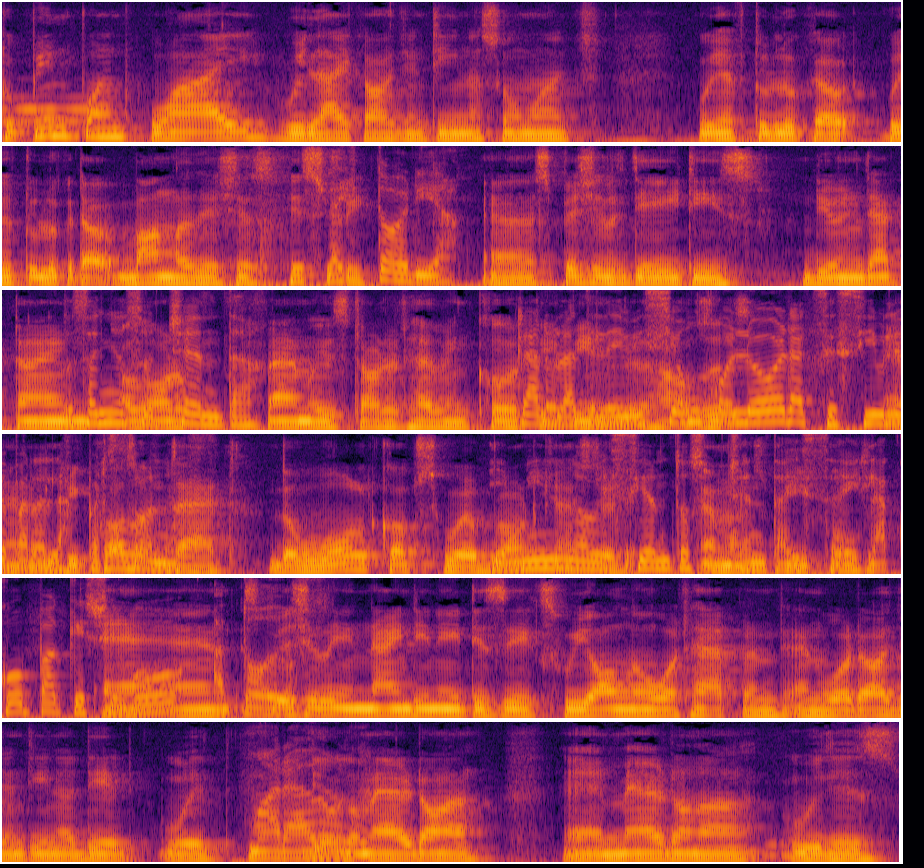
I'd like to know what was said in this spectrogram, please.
to pinpoint why we like Argentina so much. We have to look out. We have to look at our Bangladesh's La history, historia. uh, especially the 80s. During that time, Los años a lot 80. of families started having color Claro, la TV in their televisión houses. color accesible And para las because of that, the World Cups were broadcasted amongst 1986, la copa que llegó and a todos. especially in 1986, we all know what happened and what Argentina did with Maradona. Diego Maradona. And Maradona, with his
